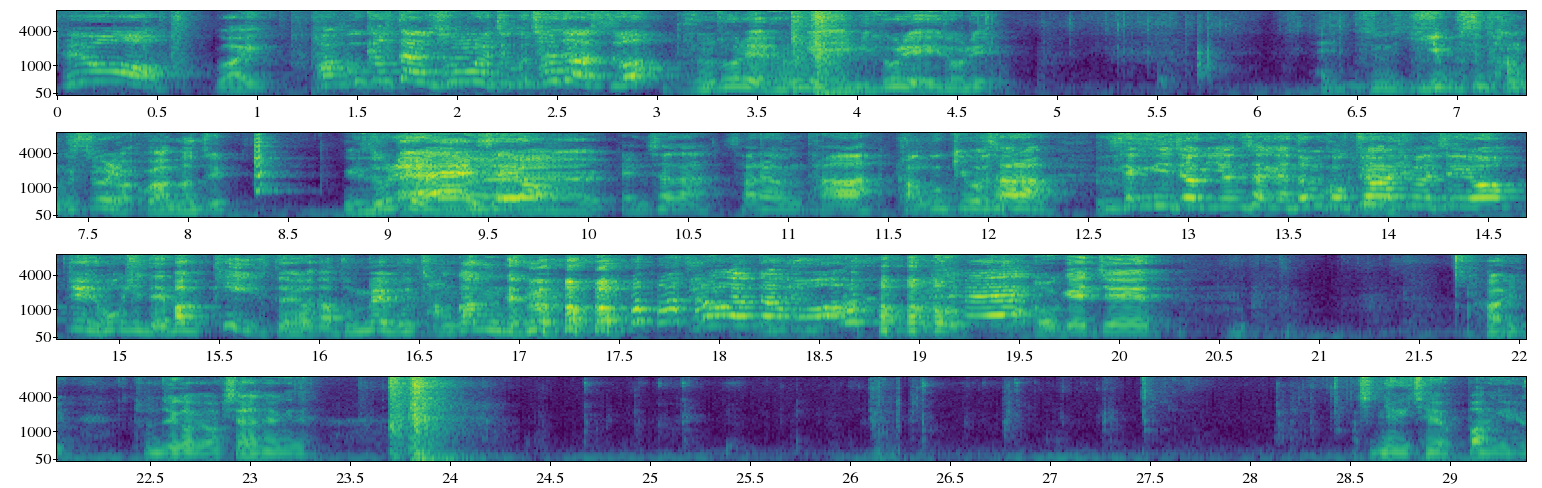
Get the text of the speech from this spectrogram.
제요! 와이 방구 꼈다는 소문을 듣고 찾아왔어? 무슨 소리예요 형님 이 소리예요 이 소리 에이, 무슨, 이게 무슨 방구 소리? 왜 안 나지? 이 소리예요 에이, 세요! 괜찮아. 사람은 다 방구 끼고 살아. 생리적인 현상이야. 너무 걱정하지 마세요. 혹시 혹시 내 방 키 있어요? 나 분명히 문 잠갔는데. 들어간다고! 조심해! 오겠지. 아 존재감이 확실한 형이네. 진영이 제 옆방이에요.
